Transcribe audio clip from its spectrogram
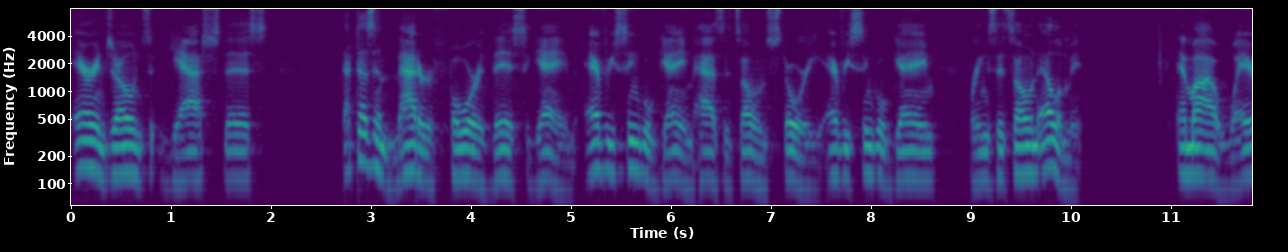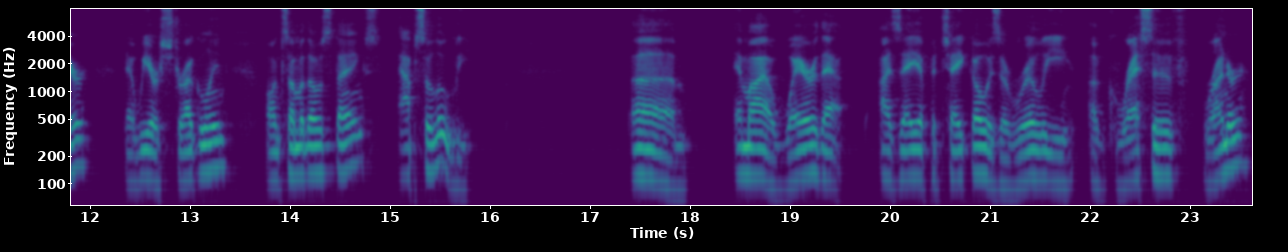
Aaron Jones gassed us. That doesn't matter for this game. Every single game has its own story. Every single game brings its own element. Am I aware that we are struggling on some of those things? Absolutely. Um, am I aware that Isaiah Pacheco is a really aggressive runner?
